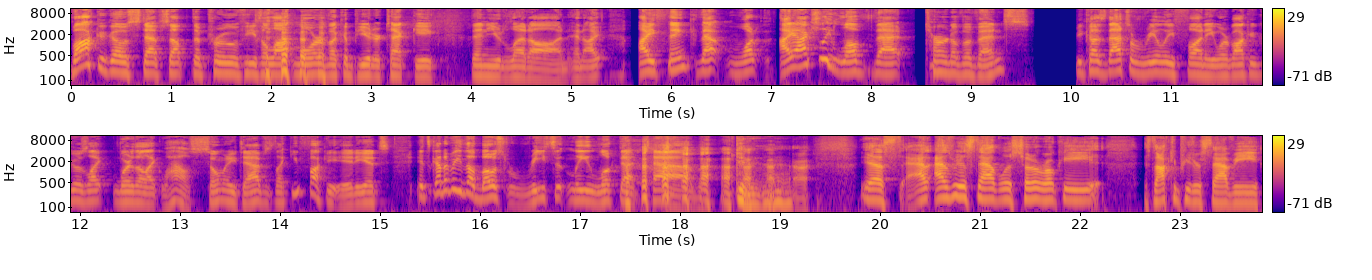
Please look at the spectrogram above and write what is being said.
Bakugo steps up to prove he's a lot more of a computer tech geek than you'd let on. And I, I think that what I actually love that turn of events because that's really funny where Bakugo's like where they're like, wow, so many tabs. It's like you fucking idiots. It's gonna be the most recently looked at tab. yes, as, as we established, Todoroki is not computer savvy.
